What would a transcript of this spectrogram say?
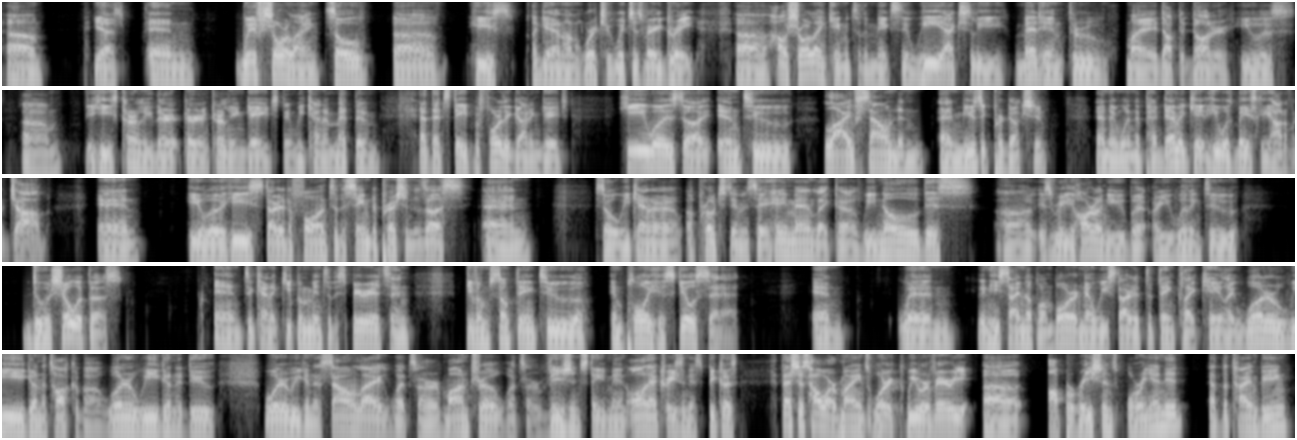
um yes and with shoreline so uh he's again on a worker, which is very great. Uh, how Shoreline came into the mix, we actually met him through my adopted daughter. He was, um, he's currently they're they're currently engaged, and we kind of met them at that stage before they got engaged. He was uh, into live sound and and music production, and then when the pandemic hit, he was basically out of a job, and he was he started to fall into the same depression as us, and so we kind of approached him and say, "Hey, man, like uh, we know this uh, is really hard on you, but are you willing to do a show with us?" And to kind of keep him into the spirits and give him something to employ his skill set at. And when when he signed up on board, now we started to think like, "Hey, like what are we gonna talk about? What are we gonna do? What are we gonna sound like? What's our mantra? What's our vision statement? All that craziness because." that's just how our minds worked. We were very uh, operations oriented at the time being.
